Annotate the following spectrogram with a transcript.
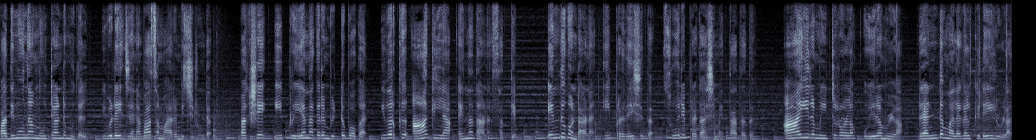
പതിമൂന്നാം നൂറ്റാണ്ട് മുതൽ ഇവിടെ ജനവാസം ആരംഭിച്ചിട്ടുണ്ട്. പക്ഷേ ഈ പ്രിയ നഗരം വിട്ടുപോകാൻ ഇവർക്ക് ആകില്ല എന്നതാണ് സത്യം. എന്തുകൊണ്ടാണ് ഈ പ്രദേശത്ത് സൂര്യപ്രകാശം എത്താത്തത്? ആയിരം മീറ്ററോളം ഉയരമുള്ള രണ്ട് മലകൾക്കിടയിലുള്ള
